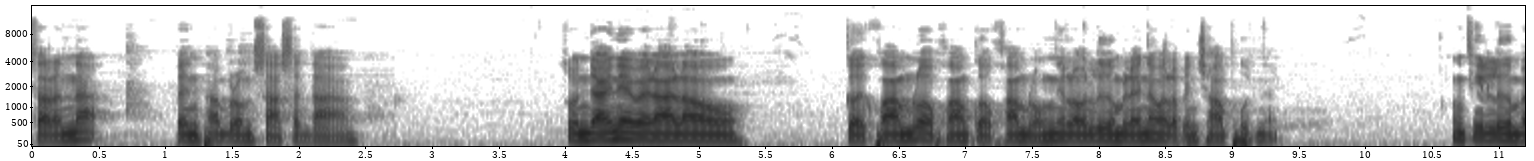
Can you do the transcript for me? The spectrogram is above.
สารณะเป็นพระบรมศาสดา ส่วนใหญ่เนี่ยเวลาเราเกิดความโลภความโกรธความหลงเนี่ยเราลืมไปเลยนะว่าเราเป็นชาวพุทธเนี่ยบางทีลืมไป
